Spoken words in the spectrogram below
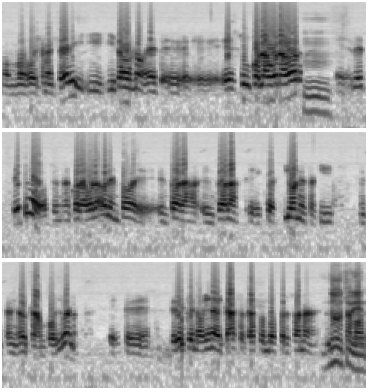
no, me voy a meter y, y, no, no, es, eh, un colaborador mm. de, de todos, es un colaborador en, todo, en todas las, en todas las cuestiones aquí en el campo y bueno este, creo que no viene el caso, acá son dos personas. No, está bien.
